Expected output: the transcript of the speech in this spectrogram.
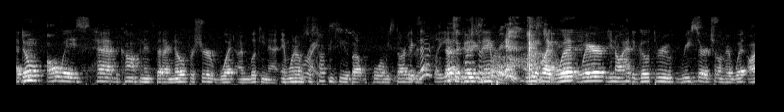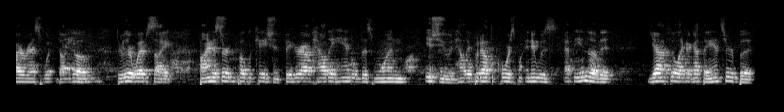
I don't always have the confidence that I know for sure what I'm looking at. And what I was just talking to you about before we started, Exactly. You that's a a good example. for it. It was like what, where you know I had to go through research on their web, IRS.gov through their website, find a certain publication, figure out how they handled this one issue and how they put out the correspondence. And it was at the end of it, yeah, I feel like I got the answer, but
